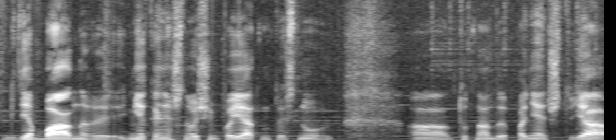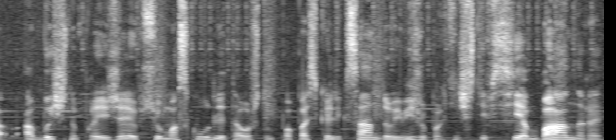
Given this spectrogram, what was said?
где баннеры. Мне, конечно, очень приятно. То есть, ну, а, тут надо понять, что я обычно проезжаю всю Москву для того, чтобы попасть к Александру, и вижу практически все баннеры.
